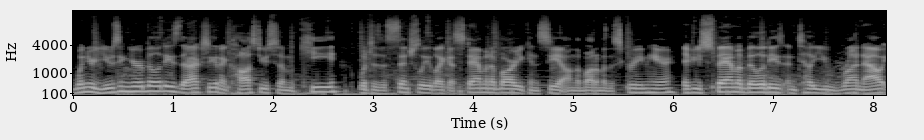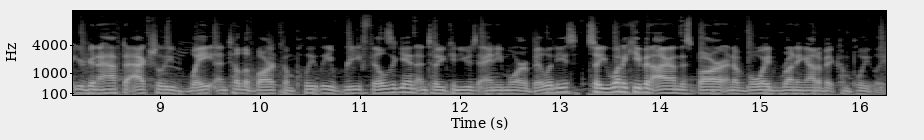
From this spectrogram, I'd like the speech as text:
When you're using your abilities, they're actually going to cost you some ki, which is essentially like a stamina bar. You can see it on the bottom of the screen here. If you spam abilities until you run out, you're going to have to actually wait until the bar completely refills again until you can use any more abilities. So you want to keep an eye on this bar and avoid running out of it completely.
